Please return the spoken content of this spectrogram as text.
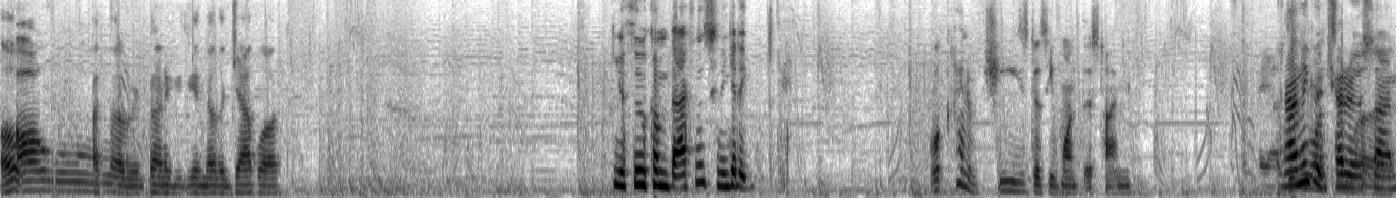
oh, oh. I thought we were trying to get another jab block. Cthulhu come back from this, can he get a What kind of cheese does he want this time? I think he a cheddar some, this uh, time.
